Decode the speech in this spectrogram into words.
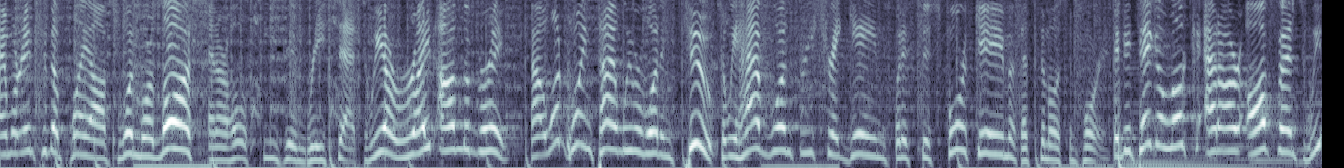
and we're into the playoffs. One more loss, and our whole season resets. We are right on the brink. Now, at one point in time, we were one and two, so we have won three straight games, but it's this fourth game that's the most important. If you take a look at our offense, we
